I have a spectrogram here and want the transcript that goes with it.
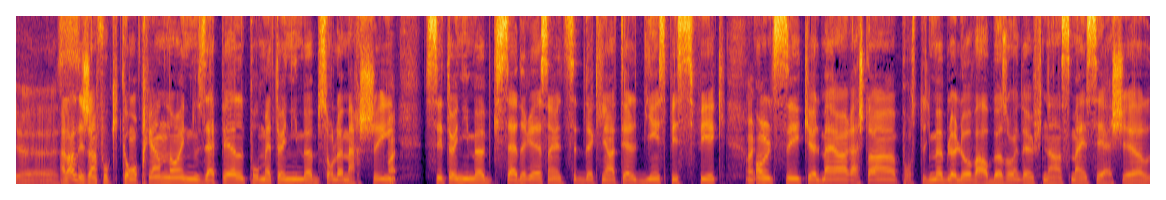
Euh, Alors, les gens, il faut qu'ils comprennent, là, ils nous appellent pour mettre un immeuble sur le marché. C'est un immeuble qui s'adresse à un type de clientèle bien spécifique. On le sait que le meilleur acheteur pour cet immeuble-là va avoir besoin d'un financement SCHL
